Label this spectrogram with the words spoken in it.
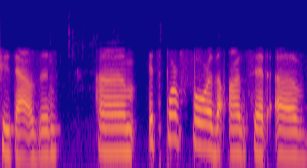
2000. Um, it's more for the onset of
